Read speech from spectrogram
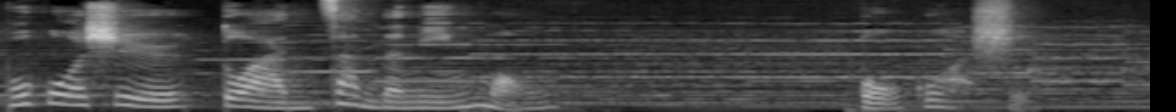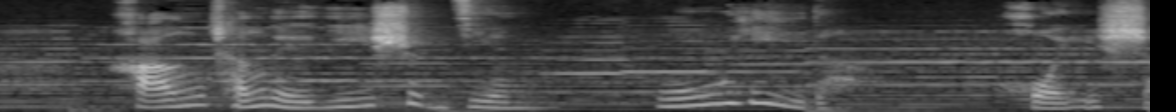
不过是短暂的凝眸，不过是。航程的一瞬间，无意的回首，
